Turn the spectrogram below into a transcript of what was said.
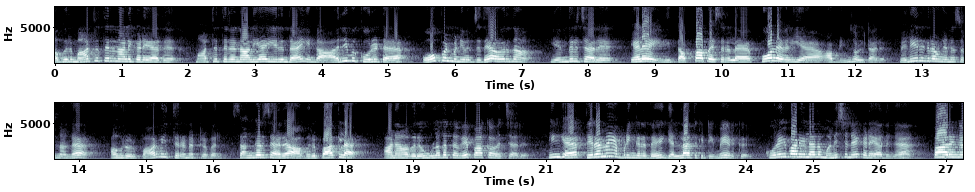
அவர் மாற்றுத்திறனாளி கிடையாது. மாற்றுத்திறனாளியாக இருந்த எங்கள் அறிவு குருட்டை ஓப்பன் பண்ணி வச்சதே அவர் தான் எந்திரிச்சாரு ஏலே நீ தப்பாக பேசுறல போல வெளியே அப்படின்னு சொல்லிட்டாரு. வெளியே இருக்கிறவங்க என்ன சொன்னாங்க? அவர் ஒரு பார்வை திறனற்றவர். சங்கர் சார் அவர் பார்க்கல. ஆனால் அவர் உலகத்தவே பார்க்க வச்சாரு. இங்கே திறமை அப்படிங்கிறது எல்லாத்துக்கிட்டேயுமே இருக்குது குறைபாடு இல்லாத மனுஷனே கிடையாதுங்க. பாருங்க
